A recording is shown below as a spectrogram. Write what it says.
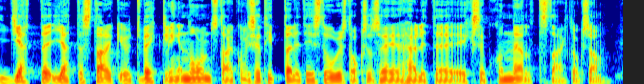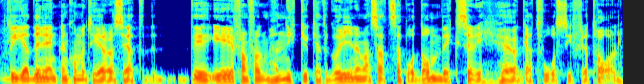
jätte, jättestark utveckling, enormt stark. Och vi ska titta lite historiskt också, så är det här lite exceptionellt starkt också. Vdn egentligen kommenterar och säger att det är framförallt de här nyckelkategorierna man satsar på. De växer i höga tvåsiffriga tal.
